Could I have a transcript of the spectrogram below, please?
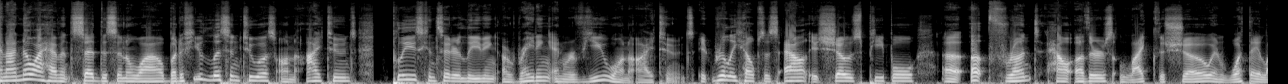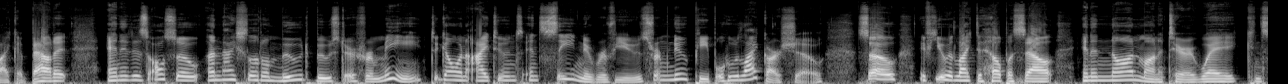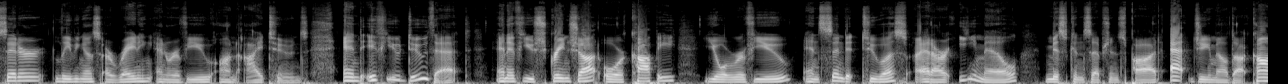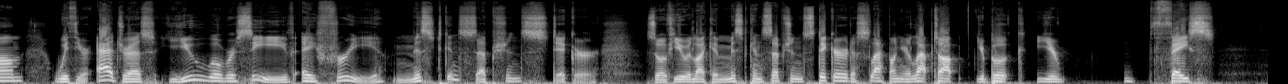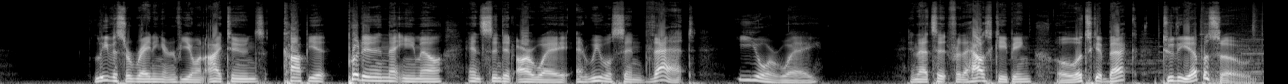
And I know I haven't said this in a while, but if you listen to us on iTunes, please consider leaving a rating and review on iTunes. It really helps us out. It shows people uh, up front how others like the show and what they like about it. And it is also a nice little mood booster for me to go on iTunes and see new reviews from new people who like our show. So if you would like to help us out in a non monetary way, consider leaving us a rating and review on iTunes. And if you do that, and if you screenshot or copy your review and send it to us at our email, misconceptionspod at gmail.com, with your address, you will receive a free misconception sticker. So if you would like a misconception sticker to slap on your laptop, your book, your face, leave us a rating and review on iTunes, copy it, put it in that email, and send it our way, and we will send that your way. And that's it for the housekeeping. Let's get back to the episode.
